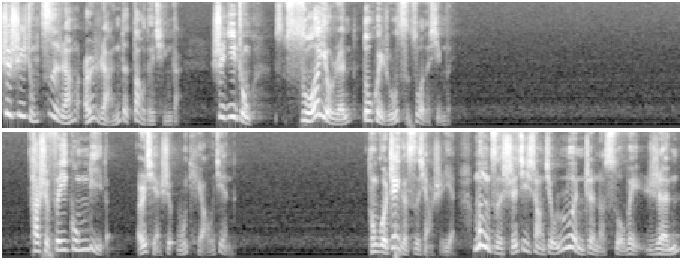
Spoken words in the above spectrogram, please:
这是一种自然而然的道德情感，是一种所有人都会如此做的行为。它是非功利的，而且是无条件的。通过这个思想实验，孟子实际上就论证了所谓“人”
